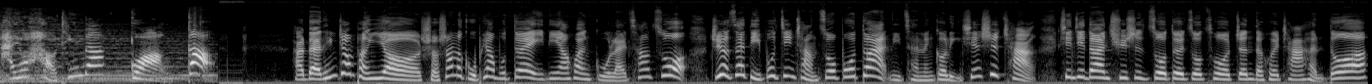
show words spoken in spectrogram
还有好听的广告。好的，听众朋友，手上的股票不对，一定要换股来操作。只有在底部进场做波段，你才能够领先市场。现阶段趋势做对做错，真的会差很多。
